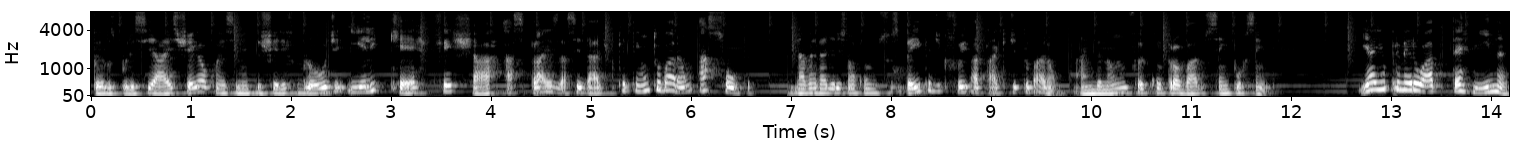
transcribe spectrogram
pelos policiais, chega ao conhecimento do xerife Brody e ele quer fechar as praias da cidade porque tem um tubarão à solta. Na verdade, eles estão com suspeita de que foi ataque de tubarão. Ainda não foi comprovado 100%. E aí o primeiro ato termina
